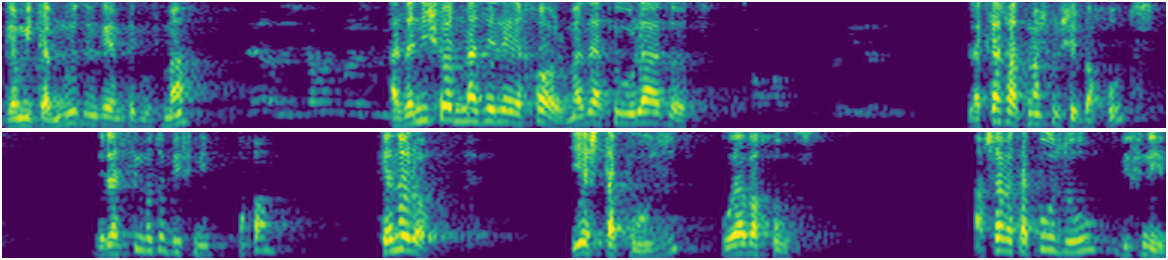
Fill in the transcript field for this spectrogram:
גם התאמנות זה מקיים את הגוף, מה? אז אני שואל מה זה לאכול, מה זה הפעולה הזאת? לקחת משהו שבחוץ ולשים אותו בפנים, נכון? כן או לא? יש תפוז, הוא היה בחוץ. עכשיו התפוז הוא בפנים.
